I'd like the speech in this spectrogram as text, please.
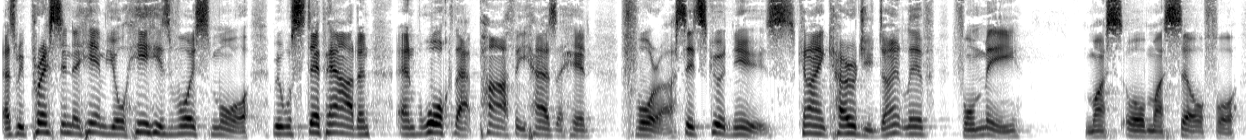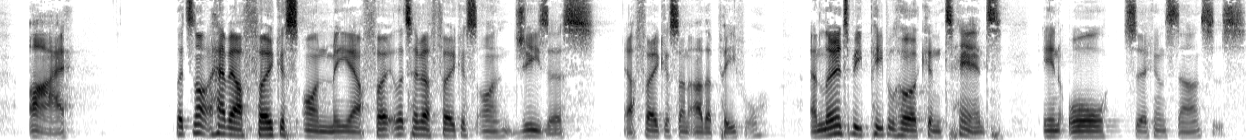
As we press into Him, you'll hear His voice more. We will step out and, and walk that path He has ahead for us. It's good news. Can I encourage you? Don't live for me my, or myself or I. Let's not have our focus on me. Our fo- let's have our focus on Jesus our focus on other people. and learn to be people who are content in all circumstances.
